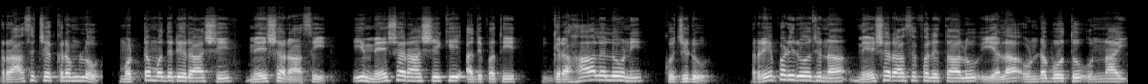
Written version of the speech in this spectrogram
రాశిచక్రంలో మొట్టమొదటి రాశి మేషరాశి. ఈ మేషరాశికి అధిపతి గ్రహాలలోని కుజుడు. రేపటి రోజున మేషరాశి ఫలితాలు ఎలా ఉండబోతూ ఉన్నాయి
